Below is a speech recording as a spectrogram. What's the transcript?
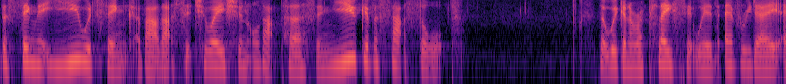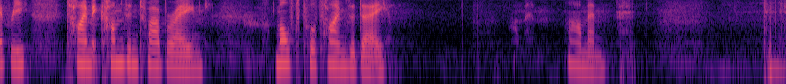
the thing that you would think about that situation or that person. You give us that thought that we're going to replace it with every day, every time it comes into our brain, multiple times a day. Amen. Amen.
